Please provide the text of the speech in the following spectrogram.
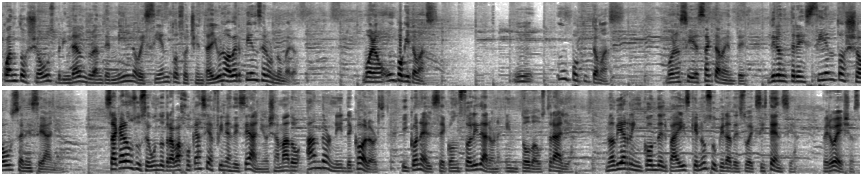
cuántos shows brindaron durante 1981? A ver, piensen un número. Bueno, un poquito más. Un poquito más. Bueno, sí, exactamente. Dieron 300 shows en ese año. Sacaron su segundo trabajo casi a fines de ese año, llamado Underneath the Colors, y con él se consolidaron en toda Australia. No había rincón del país que no supiera de su existencia pero ellos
